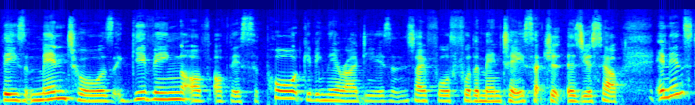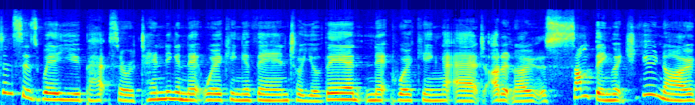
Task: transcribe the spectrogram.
these mentors giving of, of their support, giving their ideas and so forth for the mentees, such as yourself. In instances where you perhaps are attending a networking event or you're there networking at, I don't know, something which you know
